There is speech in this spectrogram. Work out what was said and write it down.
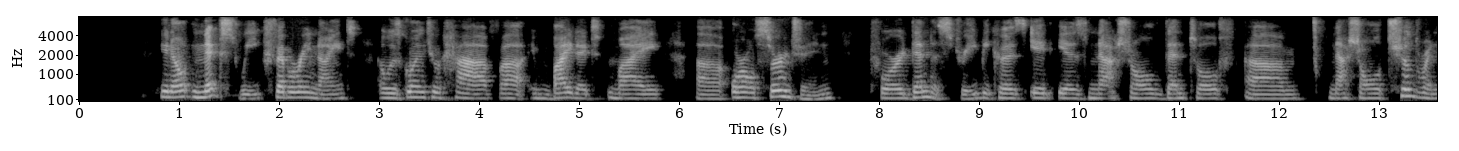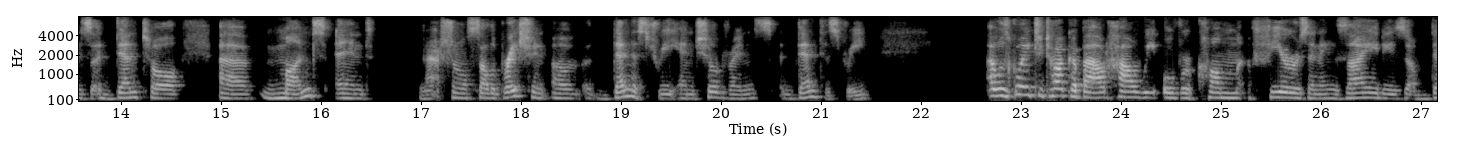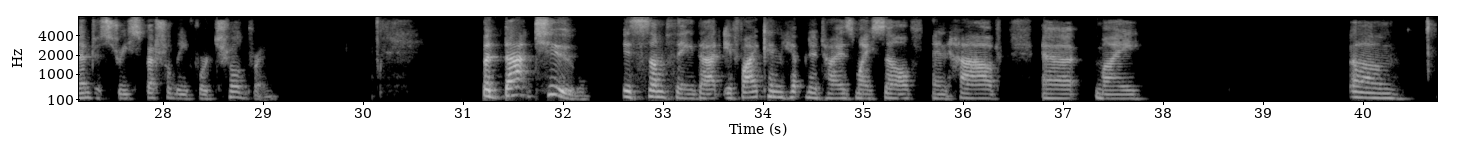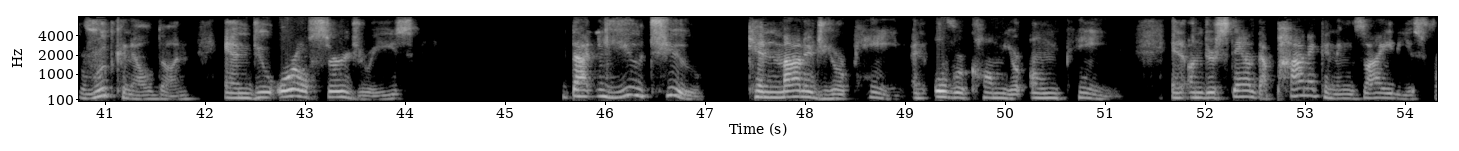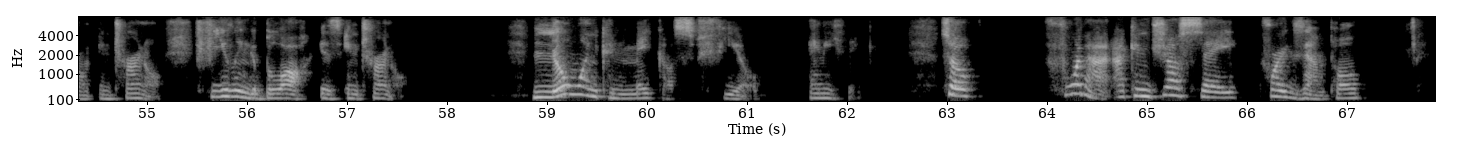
You know, next week, February 9th, I was going to have uh, invited my uh, oral surgeon for dentistry because it is National Dental, um, National Children's Dental uh, Month, and national celebration of dentistry and children's dentistry, I was going to talk about how we overcome fears and anxieties of dentistry, especially for children. But that too is something that if I can hypnotize myself and have uh, my um, root canal done and do oral surgeries, that you too can manage your pain and overcome your own pain and understand that panic and anxiety is from internal. Feeling blah is internal. No one can make us feel anything. So for that, I can just say, for example,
